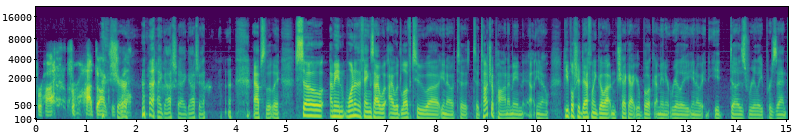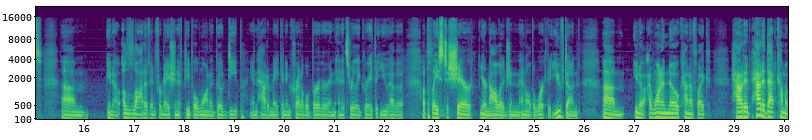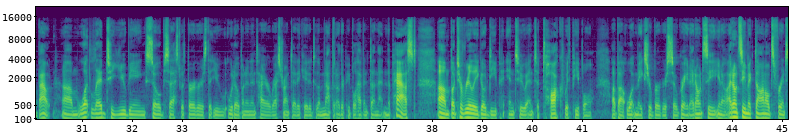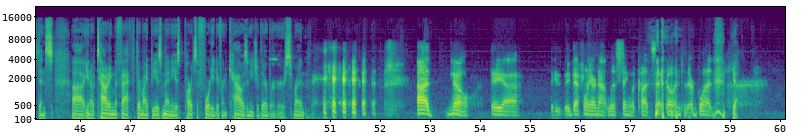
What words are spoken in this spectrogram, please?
for hot for hot dogs Sure. well. I gotcha. I gotcha. Absolutely. So, I mean, one of the things I would I would love to uh, you know to to touch upon. I mean, uh, you know, people should definitely go out and check out your book. I mean, it really you know it, it does really present. Um, you know a lot of information if people want to go deep in how to make an incredible burger and, and it's really great that you have a, a place to share your knowledge and, and all the work that you've done um, you know i want to know kind of like how did how did that come about? Um, what led to you being so obsessed with burgers that you would open an entire restaurant dedicated to them? Not that other people haven't done that in the past um, but to really go deep into and to talk with people about what makes your burgers so great. I don't see you know i don't see mcdonald's for instance uh, you know touting the fact that there might be as many as parts of 40 different cows in each of their burgers right? Uh, no, they, uh, they they definitely are not listing the cuts that go into their blood. Yeah.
